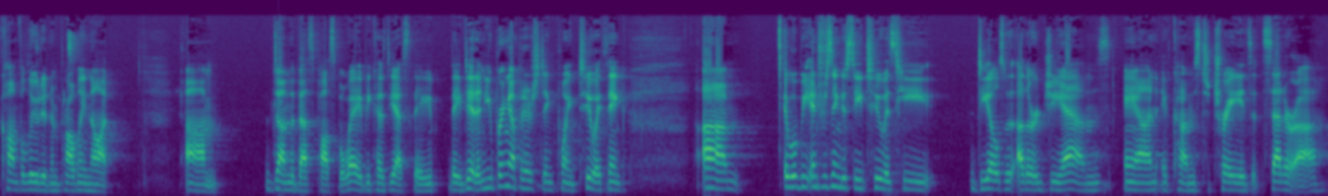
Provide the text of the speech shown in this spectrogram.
convoluted and probably not um, done the best possible way. Because yes, they they did, and you bring up an interesting point too. I think um, it will be interesting to see too as he deals with other GMs and it comes to trades, etc.,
